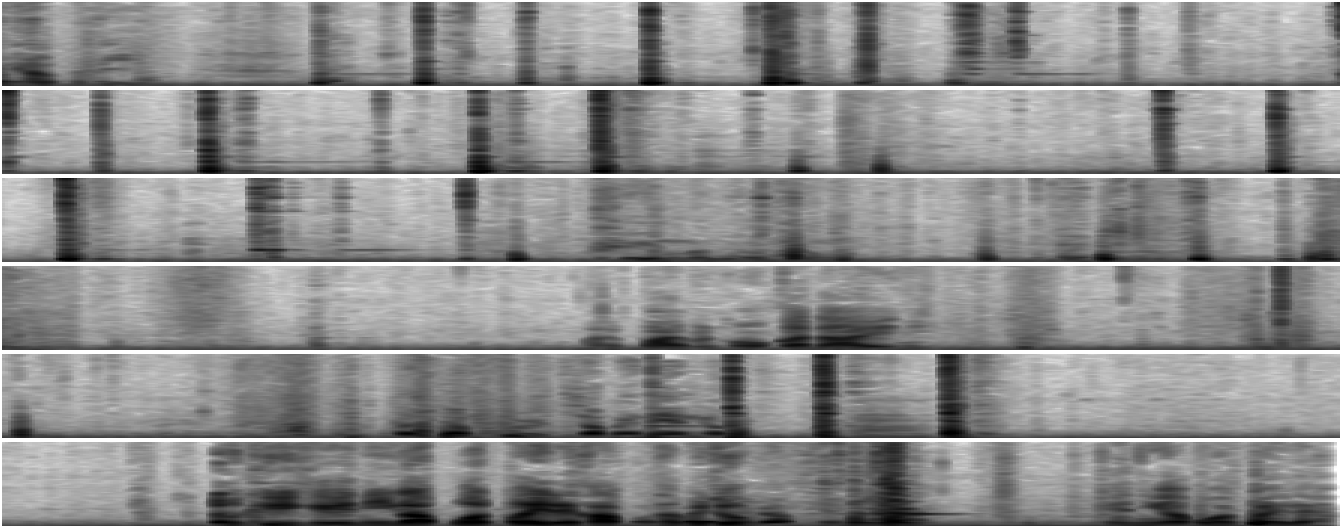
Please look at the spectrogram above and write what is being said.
ไม่ฮักตีเข่งมันเอามา ปลายปลายมันออกก็ได้นี่แต่จับคือจับไม่แน่นครับอืมโอเคแค่นี้ก็ปลอดภัยเลยครับท่านผู้ชมครับอันนี้แค่นี้ก็ปลอดภัยเลย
